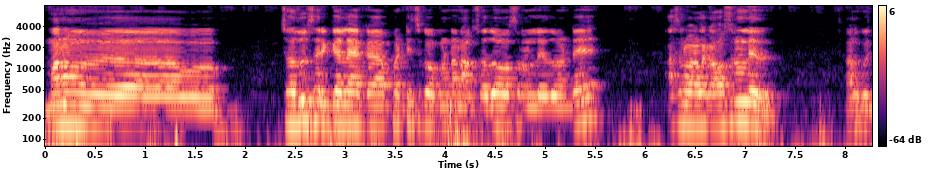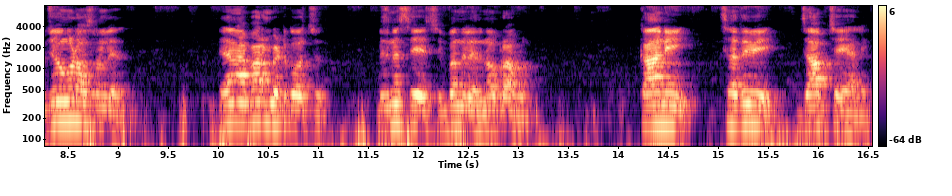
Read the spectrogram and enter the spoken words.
మనం చదువు సరిగ్గా లేక పట్టించుకోకుండా నాకు చదువు అవసరం లేదు అంటే అసలు వాళ్ళకి అవసరం లేదు. వాళ్ళకి ఉద్యోగం కూడా అవసరం లేదు. ఏదైనా వ్యాపారం పెట్టుకోవచ్చు. బిజినెస్ చేయొచ్చు. ఇబ్బంది లేదు. No problem. కానీ చదివి జాబ్ చేయాలి.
